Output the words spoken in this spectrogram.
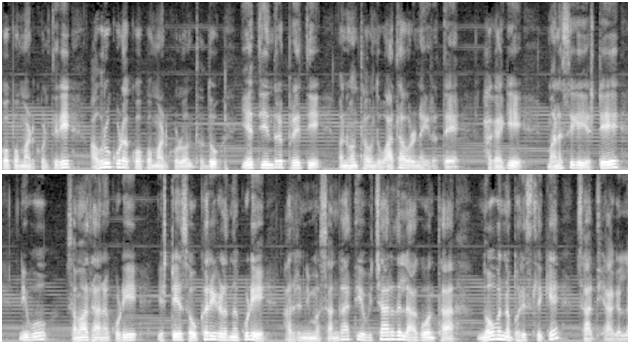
ಕೋಪ ಮಾಡ್ಕೊಳ್ತೀರಿ, ಅವರು ಕೂಡ ಕೋಪ ಮಾಡಿಕೊಳ್ಳುವಂಥದ್ದು. ಏತಿ ಅಂದರೆ ಪ್ರೀತಿ ಅನ್ನುವಂಥ ಒಂದು ವಾತಾವರಣ ಇರುತ್ತೆ. ಹಾಗಾಗಿ ಮನಸ್ಸಿಗೆ ಎಷ್ಟೇ ನೀವು ಸಮಾಧಾನ ಕೊಡಿ, ಎಷ್ಟೇ ಸೌಕರ್ಯಗಳನ್ನು ಕೊಡಿ, ಆದರೆ ನಿಮ್ಮ ಸಂಗಾತಿಯ ವಿಚಾರದಲ್ಲಿ ಆಗುವಂಥ ನೋವನ್ನು ಭರಿಸಲಿಕ್ಕೆ ಸಾಧ್ಯ ಆಗಲ್ಲ.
